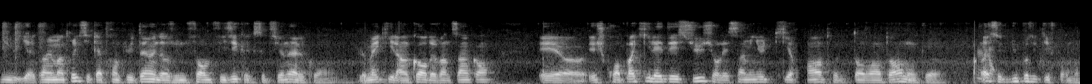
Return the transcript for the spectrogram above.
Il y a quand même un truc, c'est qu'à 38 ans, il est dans une forme physique exceptionnelle. Quoi. Le mec, il a un corps de 25 ans. Et, euh, et je crois pas qu'il est déçu sur les 5 minutes qui rentrent de temps en temps. Donc, euh, ouais, c'est du positif pour moi.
